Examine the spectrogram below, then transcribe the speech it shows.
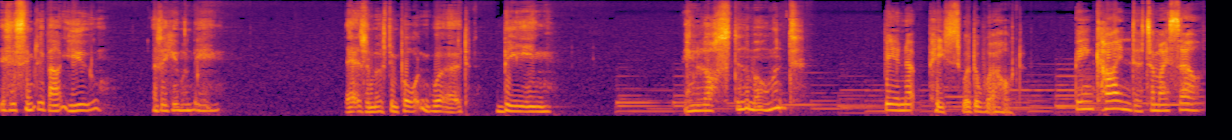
This is simply about you as a human being. There's the most important word. Being. Being lost in the moment. Being at peace with the world. Being kinder to myself.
